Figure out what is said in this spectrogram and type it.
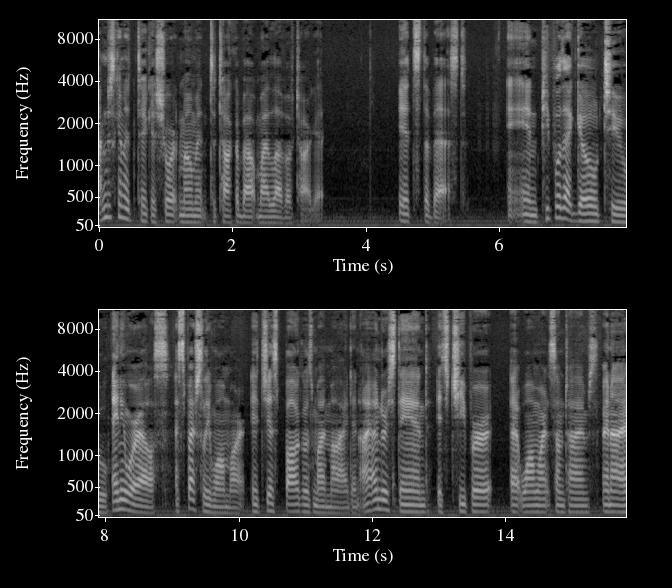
I'm just going to take a short moment to talk about my love of Target. It's the best. And people that go to anywhere else, especially Walmart, it just boggles my mind. And I understand it's cheaper at Walmart sometimes, and I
